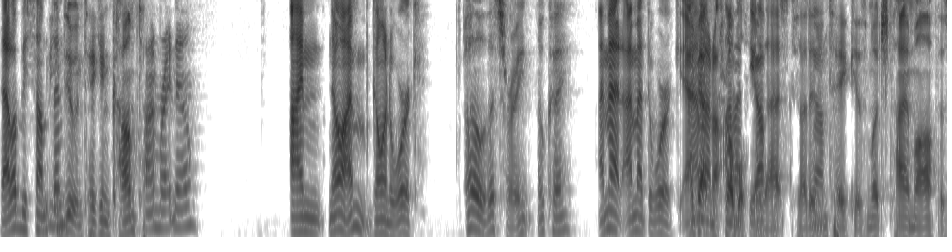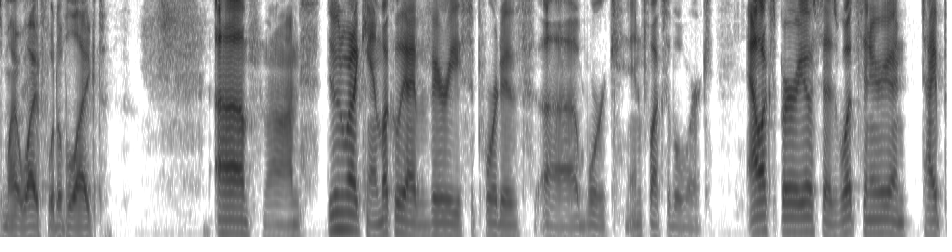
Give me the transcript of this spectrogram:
that'll be something. What are you doing? Taking comp time right now? I'm no, I'm going to work. Oh, that's right. Okay. I'm at I'm at the work. I got in trouble for that because I didn't take as much time off as my wife would have liked. Uh, I'm doing what I can. Luckily, I have very supportive uh, work and flexible work. Alex Barrio says, What scenario and type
